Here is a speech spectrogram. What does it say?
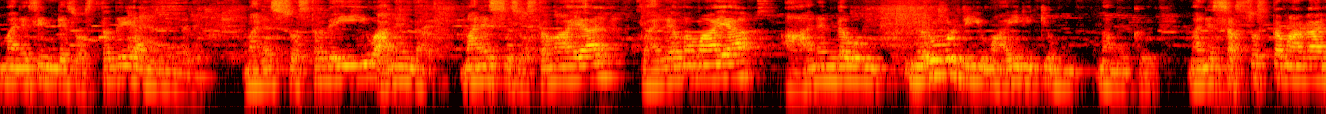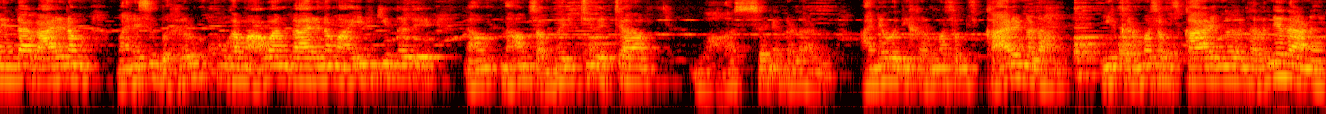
മനസ്സിന്റെ സ്വസ്ഥതയാണ് വേണ്ടത്. മനസ്വസ്ഥതയും ആനന്ദം. മനസ്സ് സ്വസ്ഥമായാൽ പരമമായ ആനന്ദവും നിർവൃതിയുമായിരിക്കും നമുക്ക്. മനസ്സ് അസ്വസ്ഥമാകാൻ എന്താ കാരണം? മനസ്സ് ബഹിർമുഖമാവാൻ കാരണമായിരിക്കുന്നത് നാം നാം സംഭരിച്ചു വെച്ച വാസനകളാണ്. അനവധി കർമ്മ സംസ്കാരങ്ങളാണ് ഈ കർമ്മ സംസ്കാരങ്ങൾ നിറഞ്ഞതാണ്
